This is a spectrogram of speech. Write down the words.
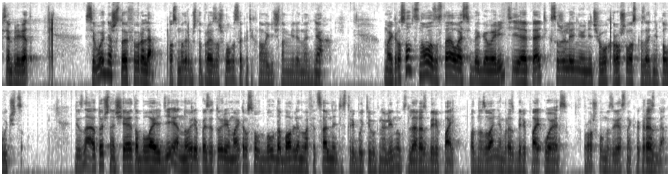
Всем привет! Сегодня 6 февраля. Посмотрим, что произошло в высокотехнологичном мире на днях. Microsoft снова заставила о себе говорить, и опять, к сожалению, ничего хорошего сказать не получится. Не знаю точно, чья это была идея, но репозиторий Microsoft был добавлен в официальный дистрибутив GNU Linux для Raspberry Pi под названием Raspberry Pi OS, в прошлом известный как Raspbian.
